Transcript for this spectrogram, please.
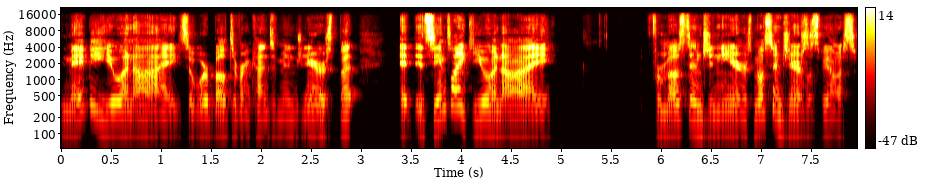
maybe you and I, so we're both different kinds of engineers, but it, it seems like you and I, for most engineers, most engineers, let's be honest,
